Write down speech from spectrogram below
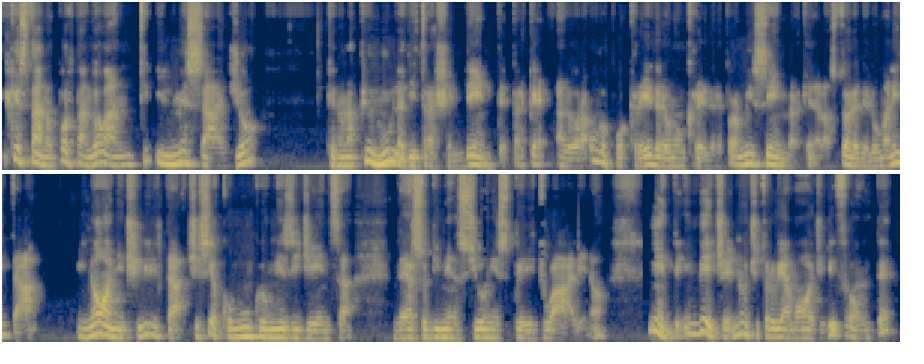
e che stanno portando avanti il messaggio che non ha più nulla di trascendente, perché allora uno può credere o non credere, però mi sembra che nella storia dell'umanità, in ogni civiltà, ci sia comunque un'esigenza verso dimensioni spirituali. No? Niente, invece noi ci troviamo oggi di fronte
